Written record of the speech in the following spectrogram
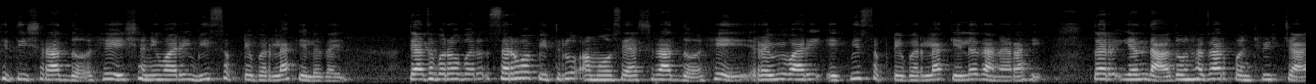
तिथी श्राद्ध हे शनिवारी वीस सप्टेंबरला केलं जाईल. त्याचबरोबर सर्व पितृ अमावस्या श्राद्ध हे रविवारी एकवीस सप्टेंबरला केलं जाणार आहे. तर यंदा दोन हजार पंचवीसच्या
